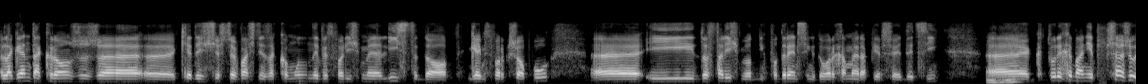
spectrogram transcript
legenda krąży, że e, kiedyś jeszcze właśnie za komuny wysłaliśmy list do Games Workshopu e, i dostaliśmy od nich podręcznik do Warhammera pierwszej edycji, e, mhm. który chyba nie przeżył,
